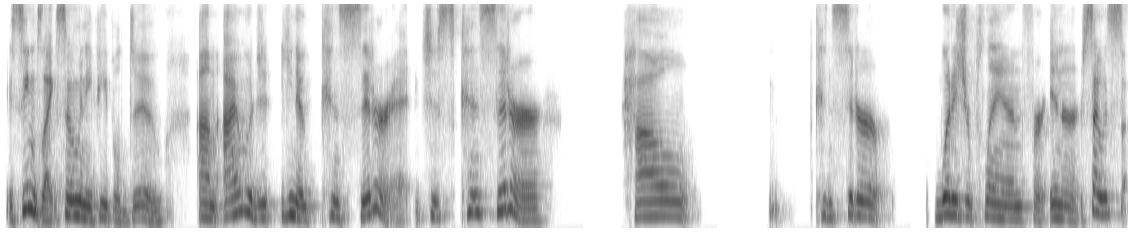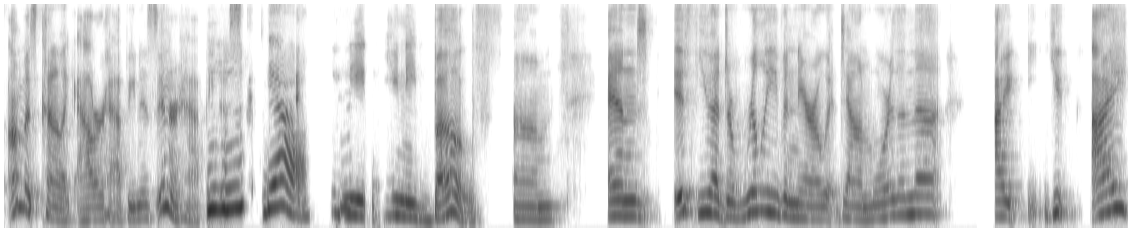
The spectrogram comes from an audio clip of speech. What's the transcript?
it seems like so many people do. Um, I would, you know, consider it. Just consider how consider what is your plan for inner so it's almost kind of like outer happiness inner happiness mm-hmm. yeah you need you need both um, and if you had to really even narrow it down more than that i you i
